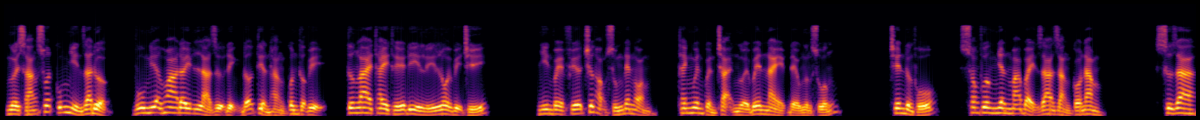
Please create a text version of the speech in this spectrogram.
Người sáng suốt cũng nhìn ra được, vu nghĩa hoa đây là dự định đỡ tiền hàng quân thượng vị, tương lai thay thế đi lý lôi vị trí. Nhìn về phía trước họng súng đen ngòm, thanh nguyên quyền trại người bên này đều ngừng xuống trên đường phố, song phương nhân mã bảy ra rằng có năm. Sư gia,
